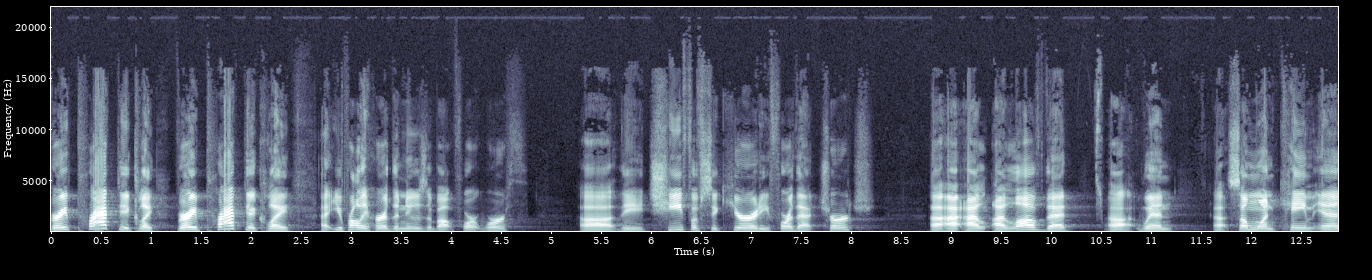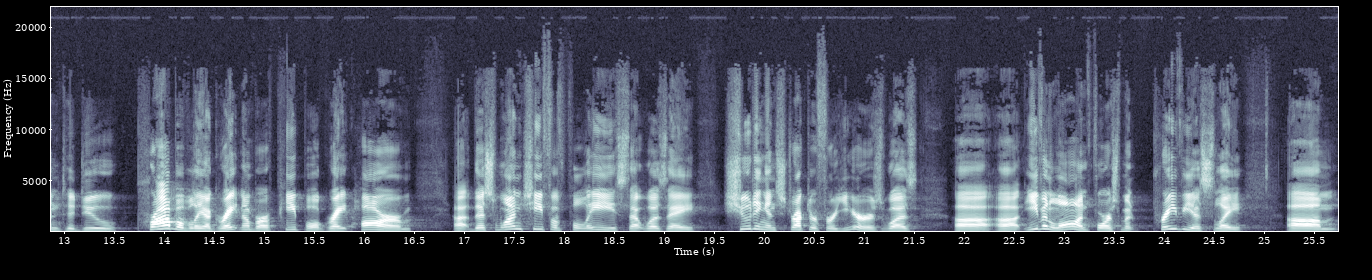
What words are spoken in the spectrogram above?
very practically, very practically, uh, you probably heard the news about Fort Worth. Uh, the chief of security for that church. Uh, I, I, I, love that uh, when uh, someone came in to do probably a great number of people great harm, uh, this one chief of police that was a shooting instructor for years was even law enforcement previously um,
